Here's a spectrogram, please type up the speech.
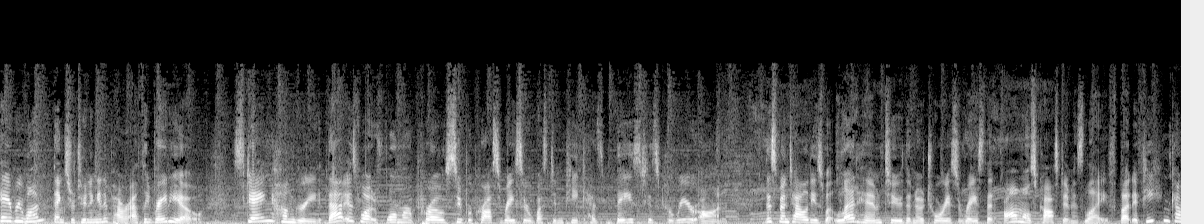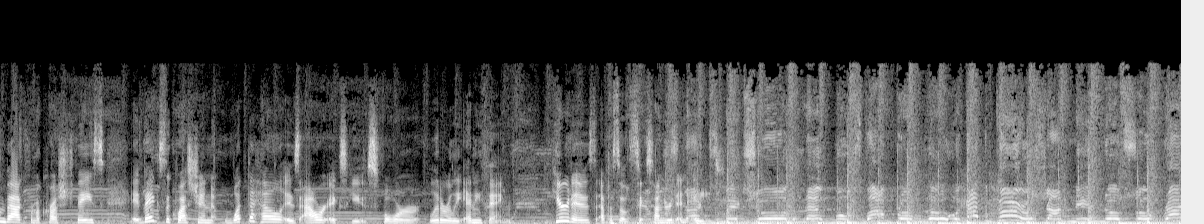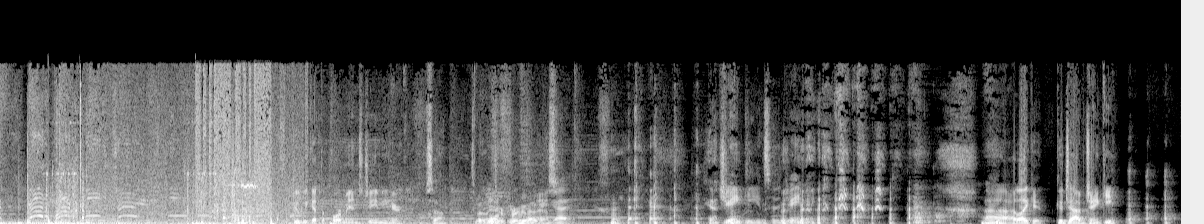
Hey everyone, thanks for tuning in to Power Athlete Radio. Staying hungry, that is what former pro supercross racer Weston Peick has based his career on. This mentality is what led him to the notorious race that almost cost him his life. But if he can come back from a crushed face, it begs the question what the hell is our excuse for literally anything? Here it is, episode 608. Dude, we got the poor man's Jamie here, so that's what we refer to him as. guy. Janky instead of Jamie. Ah, I like it. Good job, Janky.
